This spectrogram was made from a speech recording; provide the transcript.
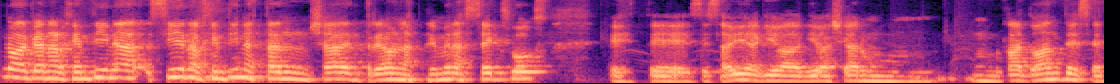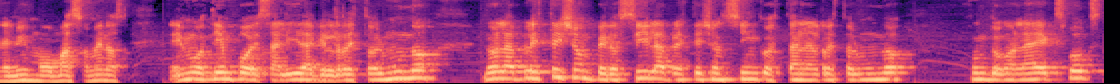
No acá en Argentina, sí en Argentina están ya entregaron las primeras Xbox. Este, se sabía que iba, que iba a llegar un, un, rato antes, en el mismo, más o menos, el mismo tiempo de salida que el resto del mundo. No la PlayStation, pero sí la PlayStation 5 está en el resto del mundo junto con la Xbox.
